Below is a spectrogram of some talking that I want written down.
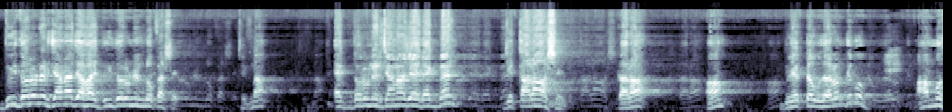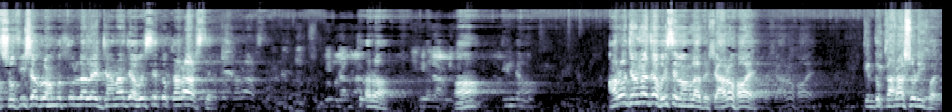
দুই ধরনের জানাজা হয়, দুই ধরনের লোক আসে। ঠিক না? এক ধরনের জানা যায় দেখবেন যে কারা আসে। কারা? দুই একটা উদাহরণ দিব? আহমদ শফি সাহেব রহমতুল্লাহ জানাজা হয়েছে তো কারা আসছে? কারা? আরও জানাজা হয়েছে বাংলাদেশে, আরও হয়। কিন্তু কারা শরিক হয়?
